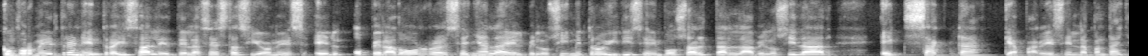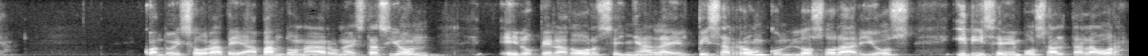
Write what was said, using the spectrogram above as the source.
Conforme el tren entra y sale de las estaciones, el operador señala el velocímetro y dice en voz alta la velocidad exacta que aparece en la pantalla. Cuando es hora de abandonar una estación, el operador señala el pizarrón con los horarios y dice en voz alta la hora.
